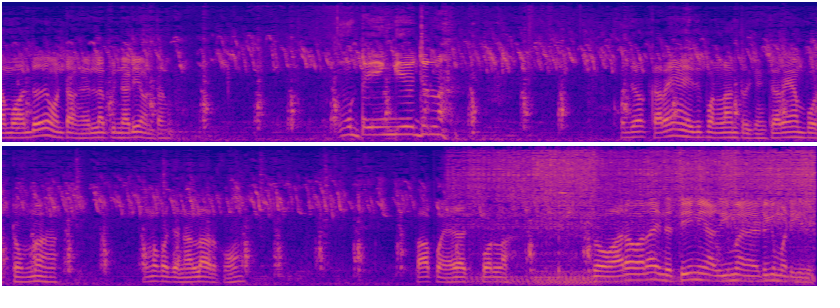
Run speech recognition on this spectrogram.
நம்ம வந்ததும் வந்துட்டாங்க. எல்லாம் பின்னாடியே வந்துட்டாங்க. முட்டை எங்கேயே வச்சிடலாம். கொஞ்சம் கரையான் இது பண்ணலான்ட்டு இருக்கேன். கரையான் போட்டோம்னா இன்னும் கொஞ்சம் நல்லா இருக்கும். பார்ப்போம் ஏதாச்சும் போடலாம். இப்போ வர வர இந்த தீனி அதிகமாக எடுக்க மாட்டேங்குது.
